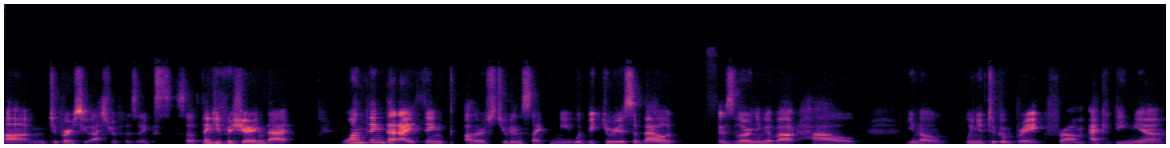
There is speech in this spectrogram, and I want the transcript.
um, to pursue astrophysics. So thank you for sharing that. One thing that I think other students like me would be curious about is learning about how, you know, when you took a break from academia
